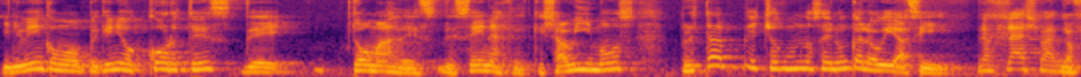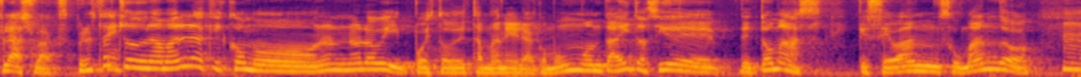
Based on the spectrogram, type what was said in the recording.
Y le vienen como pequeños cortes de tomas de, de escenas que, que ya vimos, pero está hecho como, no sé, nunca lo vi así. Los flashbacks. Los flashbacks, pero está Sí. hecho de una manera que es como, no, no lo vi puesto de esta manera, como un montadito así de, de tomas que se van sumando. Hmm.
